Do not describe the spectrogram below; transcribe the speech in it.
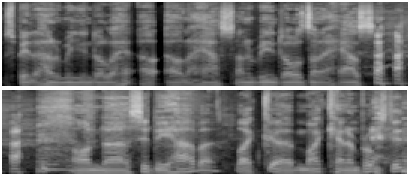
spend hundred million dollar uh, on a house, hundred million dollars on a house on uh, Sydney Harbour, like uh, Mike Cannon Brookes did?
